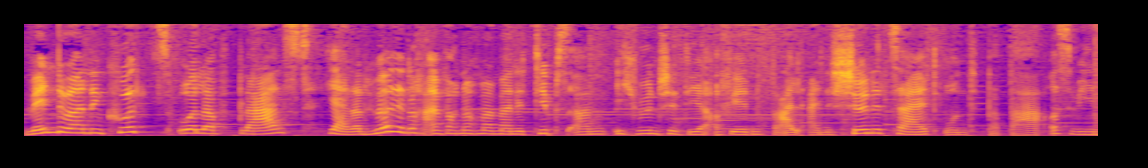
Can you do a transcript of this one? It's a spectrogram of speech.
Wenn du einen Kurzurlaub planst, ja, dann hör dir doch einfach nochmal meine Tipps an. Ich wünsche dir auf jeden Fall eine schöne Zeit und Baba aus Wien.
